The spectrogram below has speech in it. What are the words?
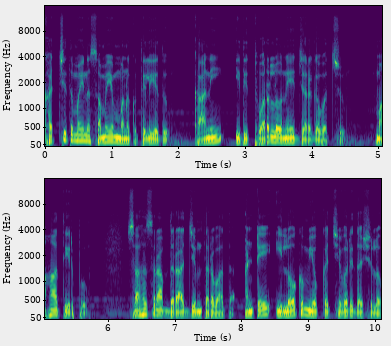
ఖచ్చితమైన సమయం మనకు తెలియదు కానీ ఇది త్వరలోనే జరగవచ్చు. మహా తీర్పు సహస్రాబ్ద రాజ్యం తర్వాత అంటే ఈ లోకం యొక్క చివరి దశలో.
